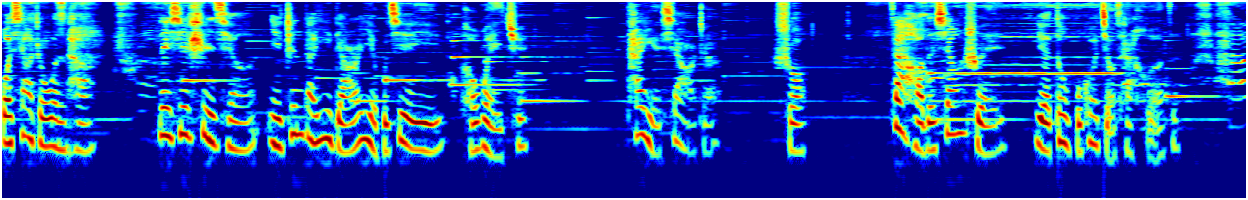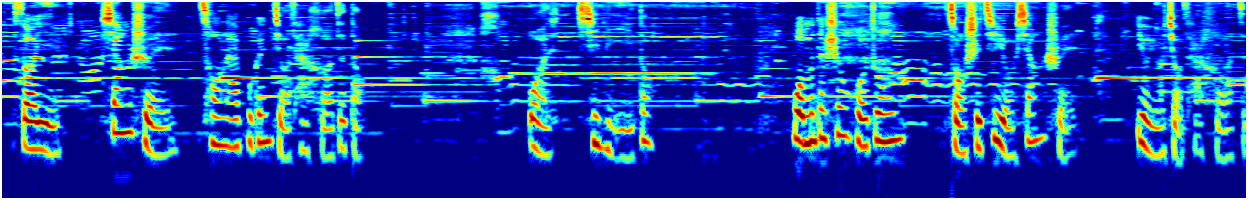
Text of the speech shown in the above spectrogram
我笑着问他：“那些事情你真的一点儿也不介意和委屈？”他也笑着说：“再好的香水也斗不过韭菜盒子，所以香水从来不跟韭菜盒子斗。”我心里一动，我们的生活中总是既有香水，又有韭菜盒子。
